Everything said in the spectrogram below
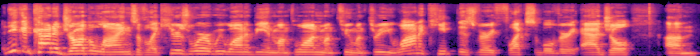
And you can kind of draw the lines of like, here's where we want to be in month one, month two, month three. You want to keep this very flexible, very agile. Um,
